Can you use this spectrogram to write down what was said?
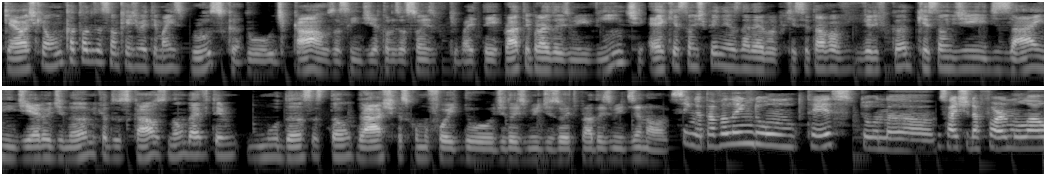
Que eu acho que é a única atualização que a gente vai ter mais brusca do, de carros, assim, de atualizações que vai ter pra temporada de 2020 é questão de pneus, né, Débora? Porque você tava verificando questão de design, de aerodinâmica dos carros, não deve ter mudanças tão drásticas como foi do, de 2018 para 2019. Sim, eu tava lendo um texto na, no site da Fórmula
